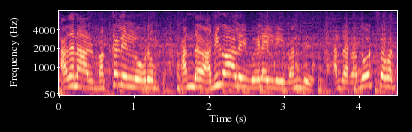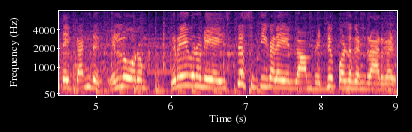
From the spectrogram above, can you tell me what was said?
அதனால் மக்கள் எல்லோரும் அந்த அதிகாலை வேளையிலே வந்து அந்த ரதோற்சவத்தை கண்டு எல்லோரும் இறைவனுடைய இஷ்ட சித்திகளை எல்லாம் பெற்றுக்கொள்ளுகின்றார்கள்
